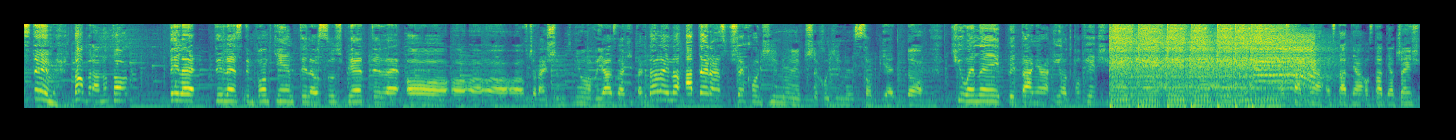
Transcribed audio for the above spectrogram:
z tym! Dobra, no to tyle, tyle z tym wątkiem, tyle o służbie, tyle o, o, o, o, wczorajszym dniu, o wyjazdach i tak dalej. No a teraz przechodzimy, przechodzimy sobie do Q&A, pytania i odpowiedzi. Ostatnia, ostatnia, ostatnia część.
